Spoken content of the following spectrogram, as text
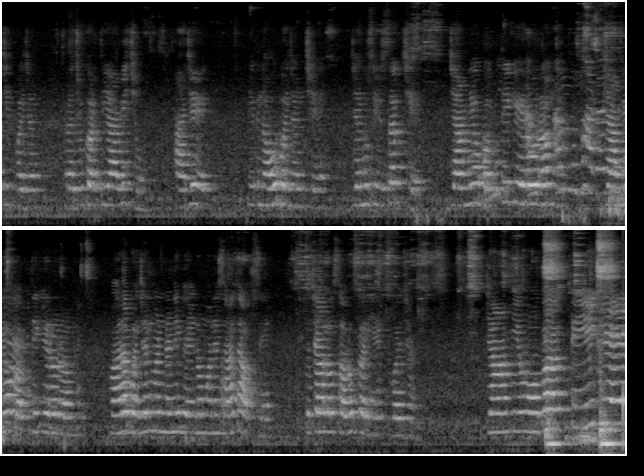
રચિત ભજન રજૂ કરતી આવી છું. આજે એક નવું ભજન છે, જેનું શીર્ષક છે, જામ્યો ભક્તિ કેરો રંગ, જામ્યો ભક્તિ કેરો રંગ. મારા ભજન મંડળની બહેનો મને સાથ આપશે. તો ચાલો શરૂ કરીએ ભજન. જામ્યો ભક્તિ કેરો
